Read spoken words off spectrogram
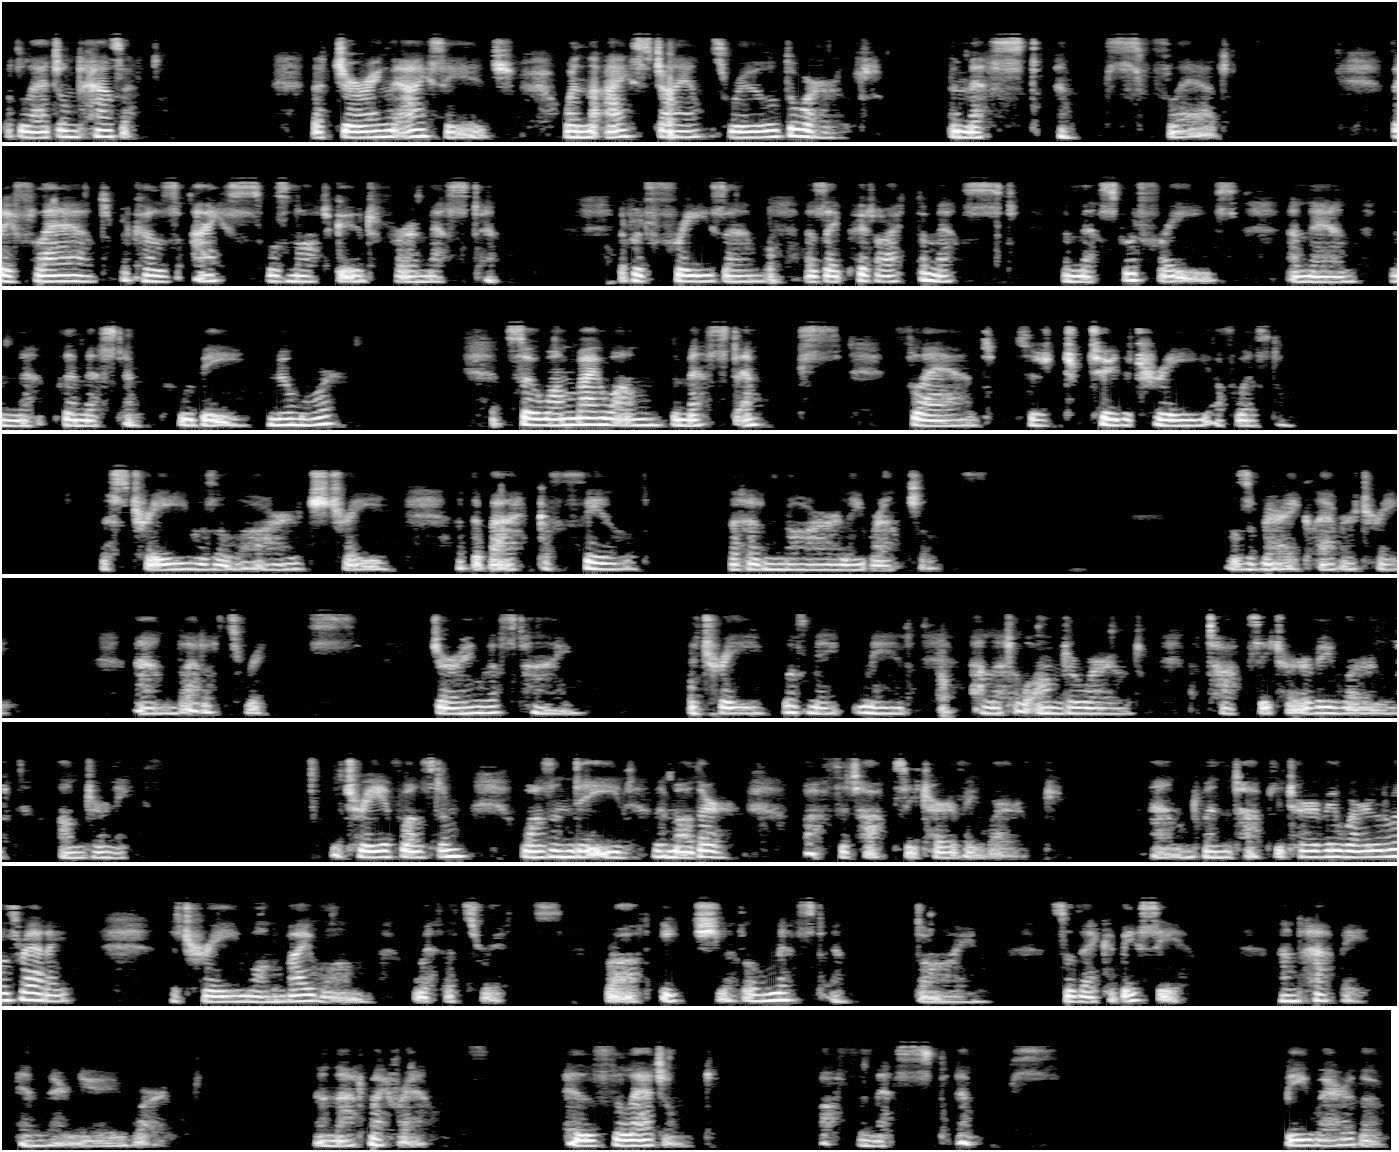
But legend has it that during the Ice Age, when the ice giants ruled the world, the mist imps fled. They fled because ice was not good for a mist imp. It would freeze them as they put out the mist. The mist would freeze, and then the, the mist imp would be no more. So one by one, the mist imps fled to, to the tree of wisdom. This tree was a large tree at the back of a field that had gnarly branches. It was a very clever tree, and at its roots, during this time, the tree was made, made a little underworld, a topsy-turvy world underneath. The tree of wisdom was indeed the mother of the topsy-turvy world. And when the topsy-turvy world was ready, the tree one by one with its roots brought each little mist imp down so they could be safe and happy in their new world. And that, my friends, is the legend of the mist imps. Beware though,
